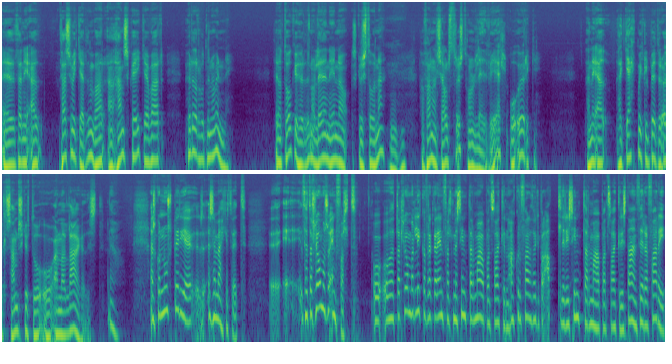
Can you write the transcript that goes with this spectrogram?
þannig að það sem við gerðum var að hans kveikja var hurðarhútin á vinnunni. Þegar hann tók í hurðin og leiðin inn á skrifstofuna mm -hmm. þá fann hann sjálfströst hann leið vel og öryggi. Þannig að það gekk miklu betur öll samskipt og, og annað lagaðist. Já. En sko nú spyr ég sem ekkert veit eh, þetta hljóma svo einfalt Og, og þetta hljómar líka frekar einfalt með síndar magabandsaðgerðin, akkur fara það ekki bara allir í síndar magabandsaðgerð í staðin fyrir að fara í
